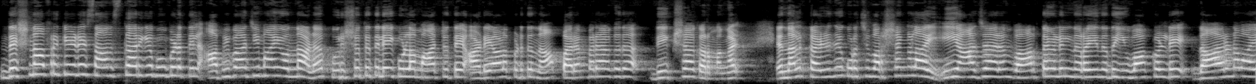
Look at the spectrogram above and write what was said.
ദക്ഷിണാഫ്രിക്കയുടെ സാംസ്കാരിക ഭൂപടത്തിൽ അഭിവാജ്യമായ ഒന്നാണ് പുരുഷത്വത്തിലേക്കുള്ള മാറ്റത്തെ അടയാളപ്പെടുത്തുന്ന പരമ്പരാഗത ദീക്ഷാകർമ്മങ്ങൾ. എന്നാൽ കഴിഞ്ഞ കുറച്ച് വർഷങ്ങളായി ഈ ആചാരം വാർത്തകളിൽ നിറയുന്നത് യുവാക്കളുടെ ദാരുണമായ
